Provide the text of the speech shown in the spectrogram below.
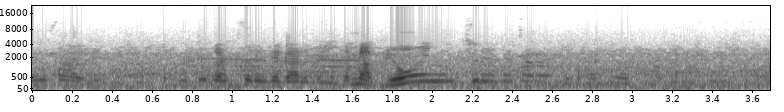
大騒ぎ。僕が連れてかれても、まあ病院に連れてかれて大丈夫です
